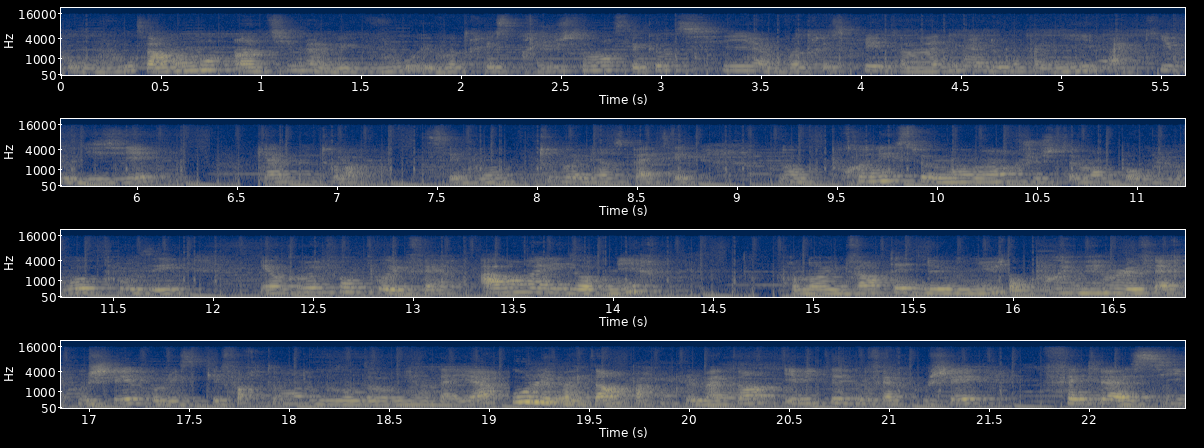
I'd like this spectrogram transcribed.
pour vous. C'est un moment intime avec vous et votre esprit. Justement c'est comme si euh, votre esprit était un animal de compagnie à qui vous disiez calme-toi, c'est bon, tout va bien se passer. Donc prenez ce moment justement pour vous reposer. Et encore une fois, vous pouvez le faire avant d'aller dormir pendant une vingtaine de minutes. Vous pouvez même le faire coucher, vous risquez fortement de vous endormir d'ailleurs. Ou le matin, par contre le matin, évitez de le faire coucher, faites-le assis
